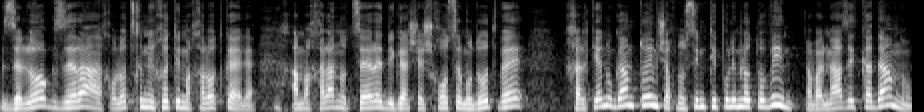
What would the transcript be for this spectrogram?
זה לא גזירה, אנחנו לא צריכים לחיות עם מחלות כאלה. המחלה נוצרת בגלל שיש חוסר מודעות, וחלקנו גם טועים שאנחנו עושים טיפולים לא טובים, אבל מאז התקדמנו.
